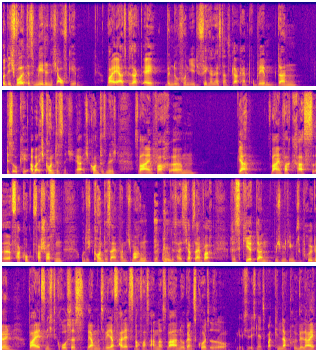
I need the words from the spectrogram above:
Und ich wollte das Mädel nicht aufgeben, weil er hat gesagt, ey, wenn du von ihr die Finger lässt, dann ist gar kein Problem, dann ist okay. Aber ich konnte es nicht. Ja, ich konnte es nicht. Es war einfach, ähm, ja, es war einfach krass äh, verguckt, verschossen und ich konnte es einfach nicht machen. Das heißt, ich habe es einfach riskiert, dann mich mit ihm zu prügeln. War jetzt nichts Großes. Wir haben uns weder verletzt noch was anderes. War nur ganz kurz, also ich, ich nenne es mal Kinderprügelei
